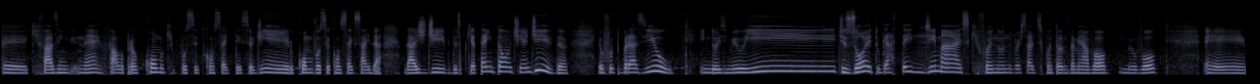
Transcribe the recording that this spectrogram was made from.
é, que fazem, né, falam para como que você consegue ter seu dinheiro, como você consegue sair da, das dívidas, porque até então eu tinha dívida. Eu fui pro Brasil em 2018, gastei demais, que foi no aniversário de 50 anos da minha avó, do meu avô, é,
